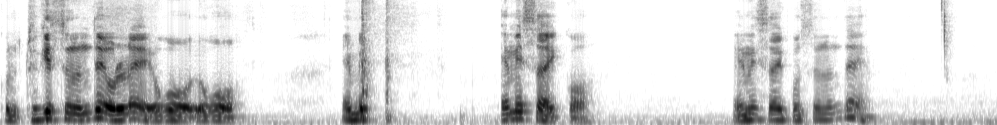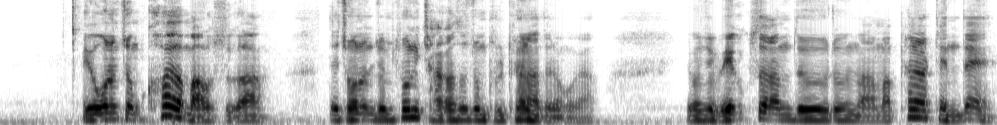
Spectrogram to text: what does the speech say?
그리고 두 개 쓰는데 원래 요거 요거 MSI 거. MSI 거 쓰는데 요거는 좀 커요 마우스가. 근데 저는 좀 손이 작아서 좀 불편하더라고요. 이건 좀 외국 사람들은 아마 편할 텐데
